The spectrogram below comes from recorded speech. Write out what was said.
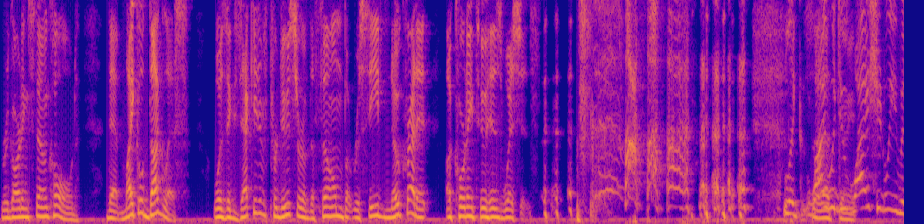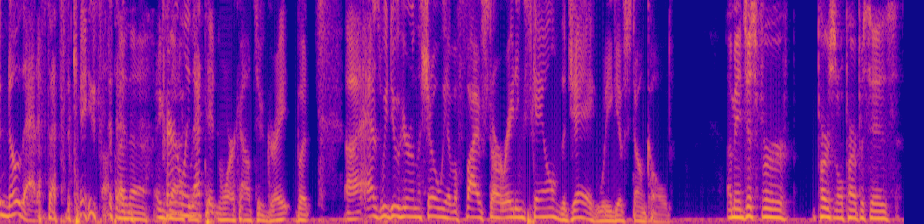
regarding Stone Cold that Michael Douglas was executive producer of the film but received no credit according to his wishes. like So why that's would you great. why should we even know that if that's the case I then? know, exactly. apparently that didn't work out too great but uh, as we do here on the show we have a five star rating scale the j what do you give stone cold I mean, just for personal purposes,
